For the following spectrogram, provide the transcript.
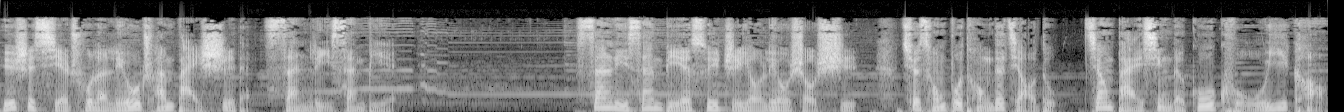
于是写出了流传百世的《三吏三别》。三吏三别虽只有六首诗，却从不同的角度将百姓的孤苦无依靠、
